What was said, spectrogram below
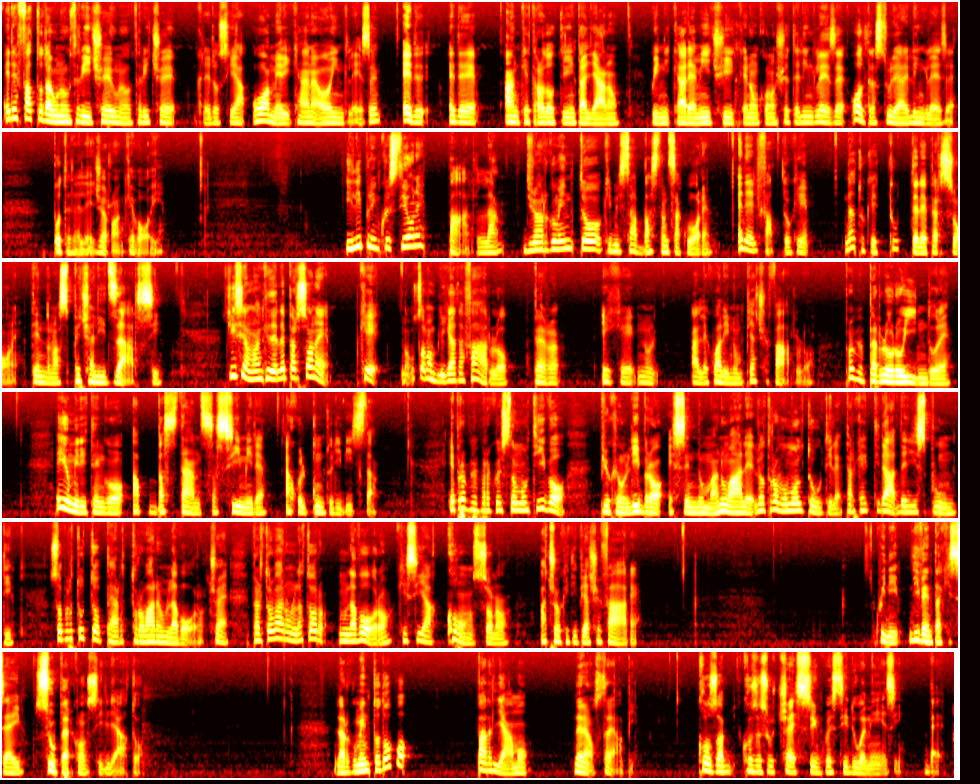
Ed è fatto da un'autrice, un'autrice credo sia o americana o inglese, ed, ed è anche tradotto in italiano. Quindi cari amici che non conoscete l'inglese, oltre a studiare l'inglese, potete leggerlo anche voi. Il libro in questione parla di un argomento che mi sta abbastanza a cuore, ed è il fatto che, dato che tutte le persone tendono a specializzarsi, ci siano anche delle persone che non sono obbligate a farlo per, e non, alle quali non piace farlo, proprio per loro indole. E io mi ritengo abbastanza simile a quel punto di vista. E proprio per questo motivo, più che un libro, essendo un manuale, lo trovo molto utile perché ti dà degli spunti, soprattutto per trovare un lavoro, cioè per trovare un, lator- un lavoro che sia consono a ciò che ti piace fare. Quindi diventa chi sei, super consigliato. L'argomento dopo parliamo delle nostre api. Cosa, cosa, è successo in questi due mesi? Beh,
